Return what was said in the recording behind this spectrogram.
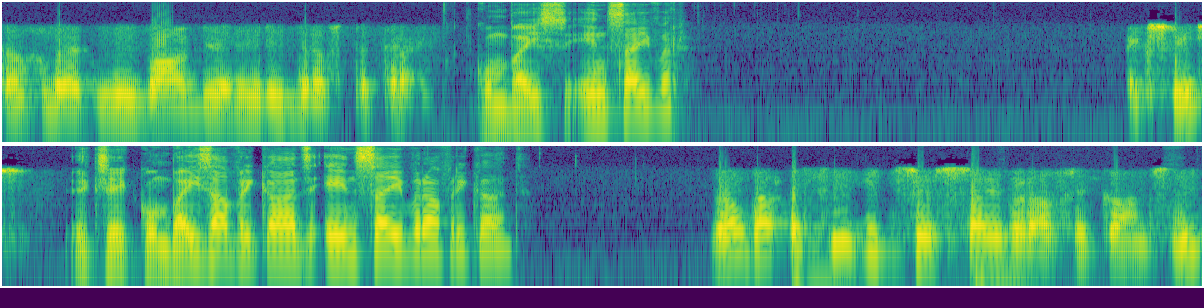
kan gebruik om waardeur hierdie drif te kry. Kombuis en suiwer? Ekskuus. Ek sê kombuis Afrikaans en suiwer Afrikaans? Wel, daar is nie iets so suiwer Afrikaans nie.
